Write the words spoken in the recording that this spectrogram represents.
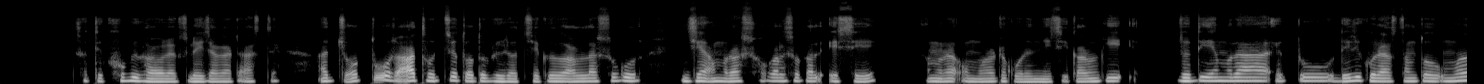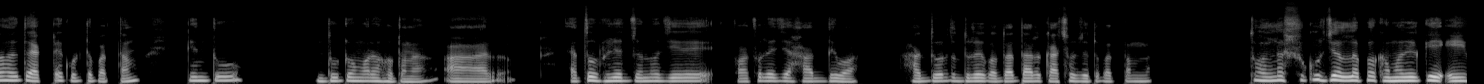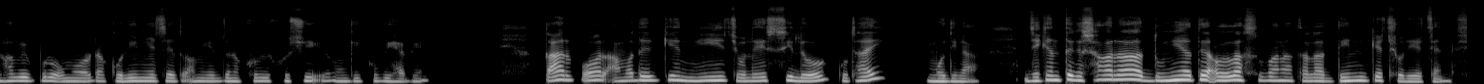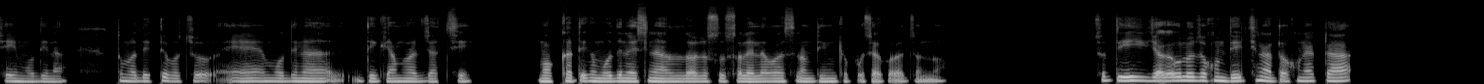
সত্যি খুবই ভালো লাগছিল এই জায়গাটা আসতে। আর যত রাত হচ্ছে তত ভিড় হচ্ছে। কিন্তু আল্লাহর শুকুর যে আমরা সকাল, সকাল এসে আমরা উমরাটা করে নিয়েছি। কারণ কি যদি আমরা একটু দেরি করে আসতাম তো উমরা হয়তো একটাই করতে পারতাম। কিন্তু ২ টো উমরা হতো না। আর এত ভিড়ের জন্য যে পাথরে যে হাত দেওয়া, হাত দেওয়া তো দূরের কথা তার কাছেও যেতে পারতাম না। তো আল্লাহ শুকুর যে আল্লাহ পাক আমাদেরকে এইভাবে পুরো উমরাটা করিয়ে নিয়েছে তো আমি এর জন্য খুবই খুশি এবং কি খুবই হ্যাপি। তারপর আমাদেরকে নিয়ে চলে এসেছিল কোথায়? মদিনা। যেখান থেকে সারা দুনিয়াতে আল্লাহ সুবানা তালা দিনকে ছড়িয়েছেন সেই মদিনা। তোমরা দেখতে পাচ্ছ মদিনার দিকে আমরা যাচ্ছি। মক্কা থেকে মদিনায় এসেছিলেন আল্লাহ রাসূল আলাইহি ওয়াসাল্লাম প্রচার করার জন্য। সত্যি এই জায়গাগুলো যখন দেখছি না তখন একটা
